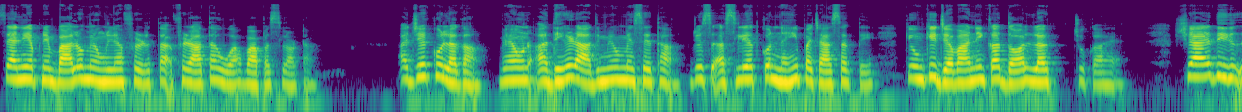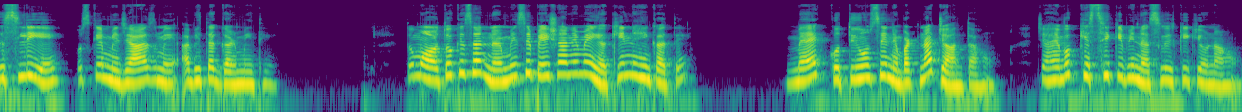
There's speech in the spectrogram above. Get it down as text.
सैनी अपने बालों में उंगलियाँ फिरता, फिराता हुआ वापस लौटा। अजय को लगा, वह उन अधेड़ आदमियों में से था, जो इस असलियत को नहीं पचा सकते कि उनकी जवानी का दौर लग चुका है। शायद इसलिए उसके मिजाज में अभी तक गर्मी थी। तुम औरतों के साथ नरमी से पेश आने में यकीन नहीं करते। मैं कुतियों से निपटना जानता हूँ, चाहे वो किसी की भी नस्ल की क्यों ना हो।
